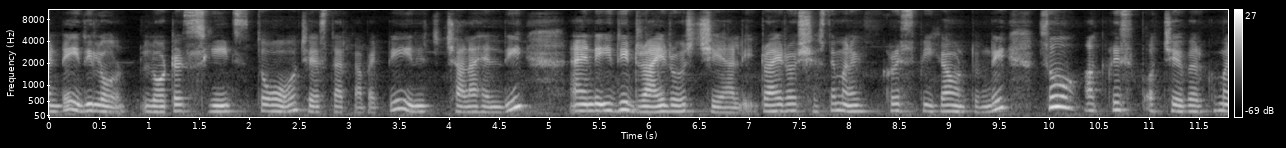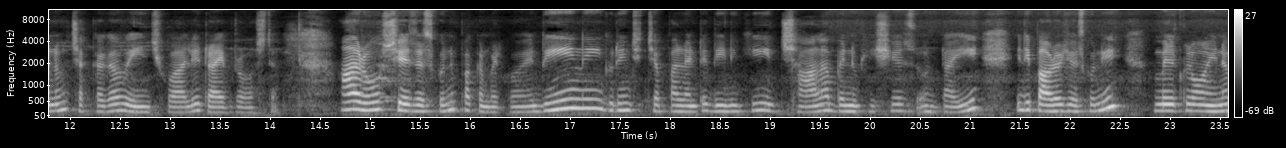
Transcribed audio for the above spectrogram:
అంటే ఇది లో లోటస్ సీడ్స్తో చేస్తారు కాబట్టి ఇది చాలా హెల్దీ. అండ్ ఇది డ్రై రోస్ట్ చేయాలి. డ్రై రోస్ట్ చేస్తే మనకి క్రిస్పీగా ఉంటుంది. సో ఆ క్రిస్ప్ వచ్చే వరకు మనం చక్కగా వేయించుకోవాలి డ్రై రోస్ట్. ఆ రోస్ట్ చేసేసుకొని పక్కన పెట్టుకోవాలి. దీని గురించి చెప్పాలంటే దీనికి చాలా బెనిఫిషియస్ ఉంటాయి. ఇది పౌడర్ చేసుకొని మిల్క్లో అయినా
